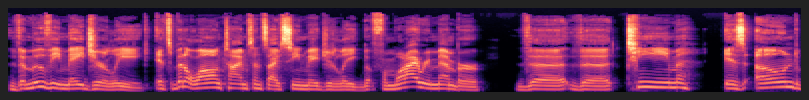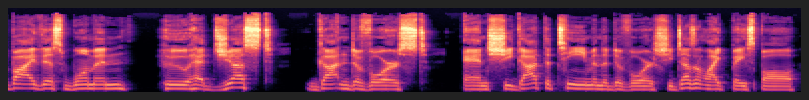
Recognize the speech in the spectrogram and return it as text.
the movie Major League. It's been a long time since I've seen Major League, but from what I remember, the the team is owned by this woman who had just gotten divorced and she got the team in the divorce. She doesn't like baseball.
